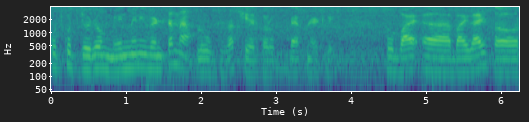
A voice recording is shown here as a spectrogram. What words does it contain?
कुछ कुछ जो जो मेन मेन इवेंट्स हैं मैं आप लोगों के साथ शेयर करूँगा definitely so bye bye guys और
